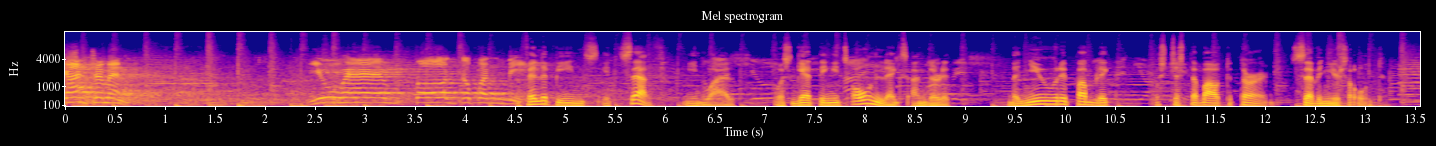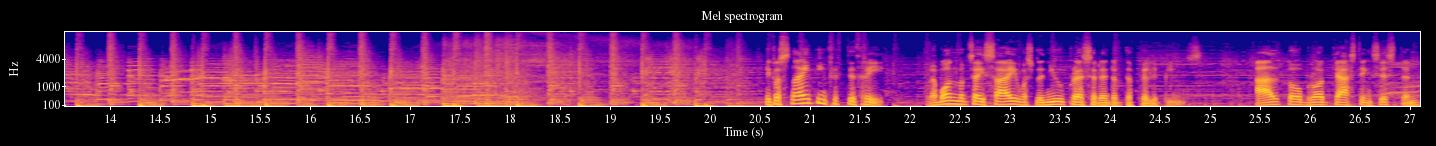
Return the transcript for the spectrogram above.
countrymen, you have called upon me. The Philippines itself, meanwhile, was getting its own legs under it. The new republic was just about to turn seven years old. It was 1953. Ramon Magsaysay was the new president of the Philippines. Alto Broadcasting System,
